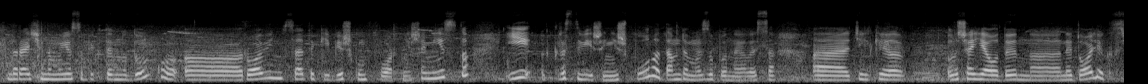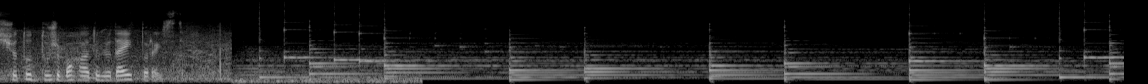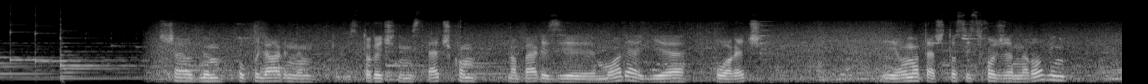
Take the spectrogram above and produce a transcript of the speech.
До речі, на мою суб'єктивну думку, е, Ровінь все-таки більш комфортніше місто і красивіше, ніж Пула, там, де ми зупинилися. Е, Тільки лише є один е, недолік, що тут дуже багато людей, туристів. Ще одним популярним історичним містечком на березі моря є Порич. І воно теж досить схоже на ровень,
